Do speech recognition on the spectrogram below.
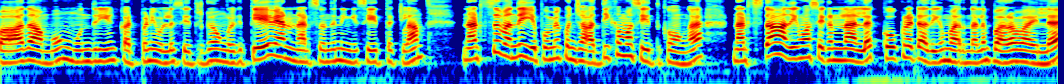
பாதாமும் முந்திரியும் கட் பண்ணி உள்ளே சேர்த்துருக்கேன் உங்களுக்கு தேவையான நட்ஸ் வந்து நீங்கள் சேர்த்துக்கலாம். நட்ஸு வந்து எப்போவுமே கொஞ்சம் அதிகமாக சேர்த்துக்கோங்க. நட்ஸ் தான் அதிகமாக சேர்க்கணும்லாம் இல்லை கோகோனட் அதிகமாக இருந்தாலும் பரவாயில்லை.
